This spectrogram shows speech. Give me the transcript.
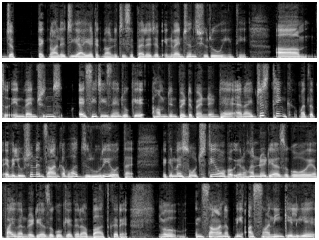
जब टेक्नोलॉजी आई है टेक्नोलॉजी से पहले जब इन्वेंशन शुरू हुई थी। Um, तो इन्वेंशन ऐसी चीज़ें हैं जो कि हम जिन पे डिपेंडेंट है एंड आई जस्ट थिंक मतलब एवोल्यूशन इंसान का बहुत ज़रूरी होता है। लेकिन मैं सोचती हूँ you know hundred years ago या फाइव हंड्रेड ईयर्स अगो की अगर आप बात करें इंसान अपनी आसानी के लिए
